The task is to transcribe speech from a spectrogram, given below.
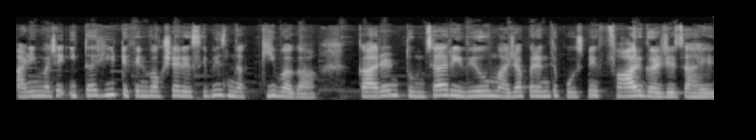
आणि माझ्या इतरही टिफिन बॉक्सच्या रेसिपीज नक्की बघा. कारण तुमचा रिव्ह्यू माझ्यापर्यंत पोचणे फार गरजेचं आहे.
